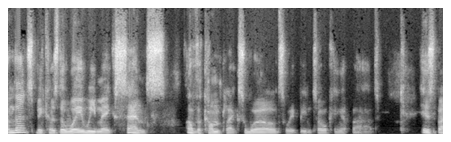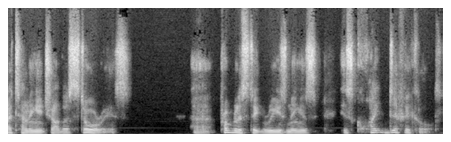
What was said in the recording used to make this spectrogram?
And that's because the way we make sense of the complex worlds we've been talking about is by telling each other stories. Uh, probabilistic reasoning is, is quite difficult.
